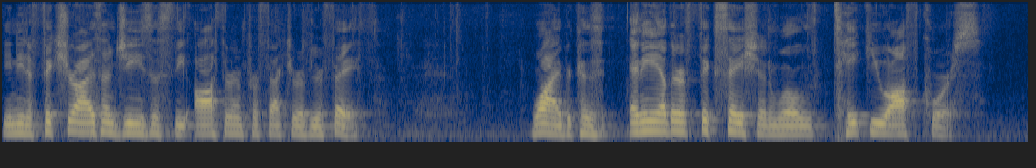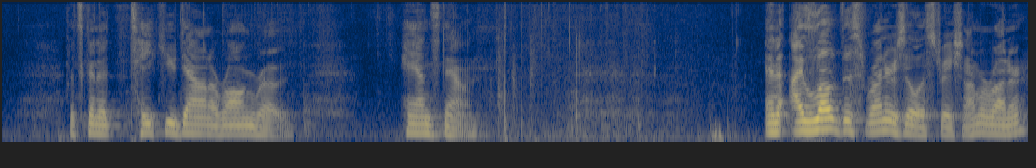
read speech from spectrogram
you need to fix your eyes on Jesus, the author and perfecter of your faith. Why? Because any other fixation will take you off course. It's going to take you down a wrong road hands down. And I love this runner's illustration. I'm a runner.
